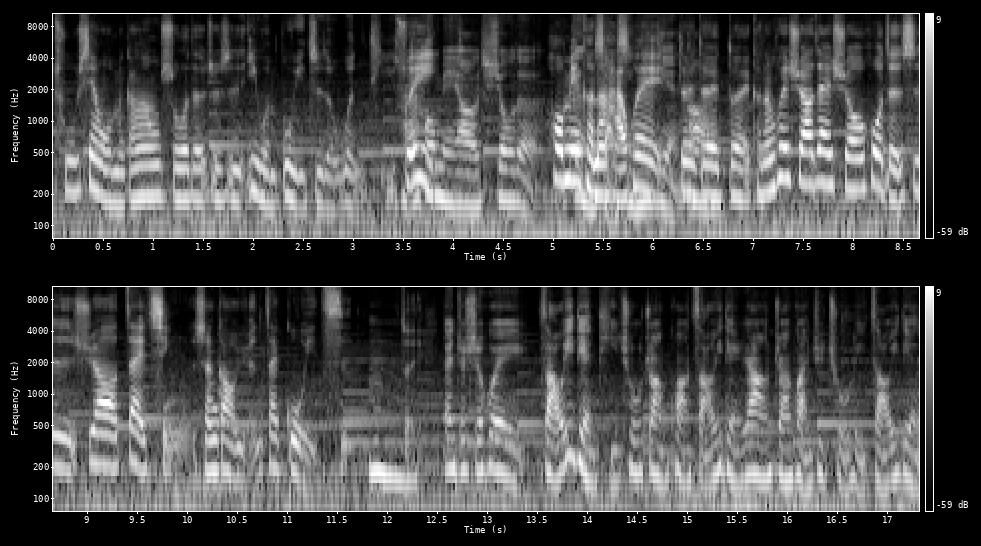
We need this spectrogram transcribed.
出现我们刚刚说的，就是译文不一致的问题，所以后面要修的，后面可能还会，对对对，可能会需要再修，或者是需要再请审稿员再过一次，嗯，对，但就是会早一点提出状况，早一点让专管去处理，早一点。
